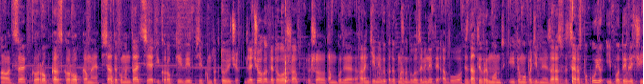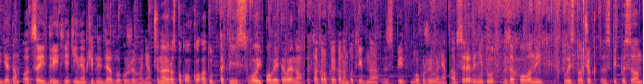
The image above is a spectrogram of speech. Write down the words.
а оце коробка з коробками. Вся документація і коробки від всіх комплектуючих. Для чого? Для того, щоб якщо там буде гарантійний випадок, можна було замінити або здати в ремонт і тому подібне. Зараз це розпакую і подивлюсь, чи є там оцей дріт, який необхідний для блоку живлення. Починаю розпаковку, а тут такий слой поліетилену. Та коробка, яка нам потрібна з під блоку живлення. А всередині тут захований листочок з підписом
